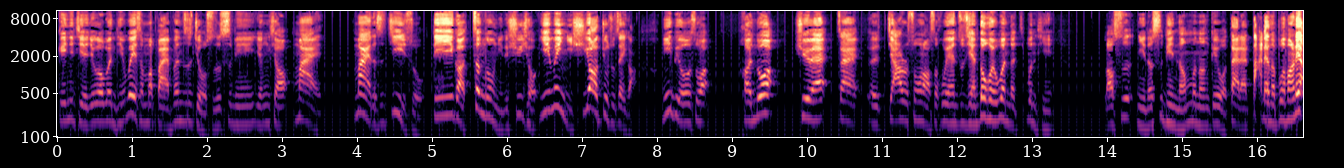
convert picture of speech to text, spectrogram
给你解决个问题：为什么百分之九十视频营销卖卖的是技术？第一个，正中你的需求，因为你需要就是这个。你比如说很多。学员在呃加入松老师会员之前都会问的问题：老师，你的视频能不能给我带来大量的播放量？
